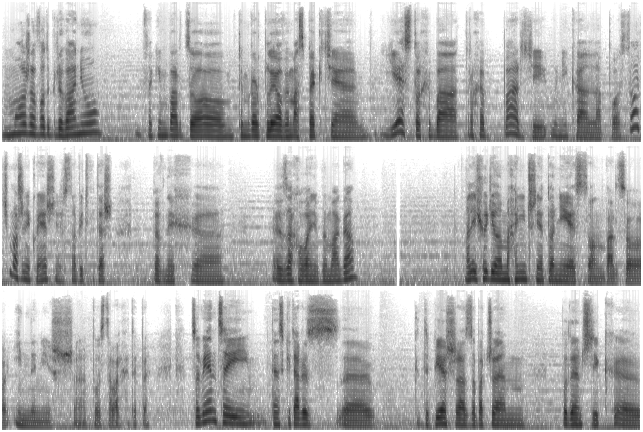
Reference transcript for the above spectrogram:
może w odgrywaniu, w takim bardzo tym roleplayowym aspekcie jest to chyba trochę bardziej unikalna postać, może niekoniecznie, że też pewnych e, zachowań wymaga. Ale jeśli chodzi o mechanicznie, to nie jest on bardzo inny niż e, pozostałe archetypy. Co więcej, ten Skitarius, e, gdy pierwszy raz zobaczyłem podręcznik, e,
